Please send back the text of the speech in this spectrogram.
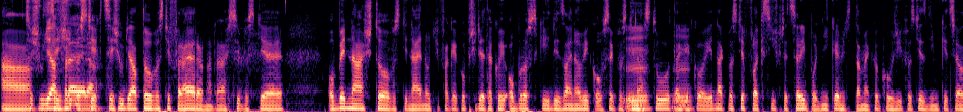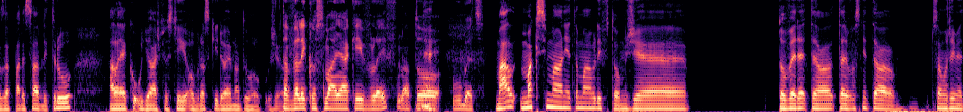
a chceš udělat, chceš, prostě, chceš udělat toho prostě frajera, nadáš si prostě objednáš to, prostě najednou ti fakt jako přijde takový obrovský designový kousek prostě mm, na stůl, tak mm. jako jednak prostě flexíš před celým podnikem, že tam jako kouříš prostě z dýmky třeba za 50 litrů, ale jako uděláš prostě i obrovský dojem na tu holku, že jo. Ta velikost má nějaký vliv na to ne. vůbec? Má, maximálně to má vliv v tom, že to vede, ta, ta vlastně ta, samozřejmě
